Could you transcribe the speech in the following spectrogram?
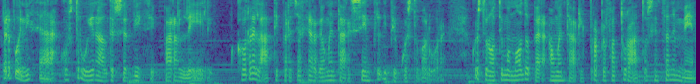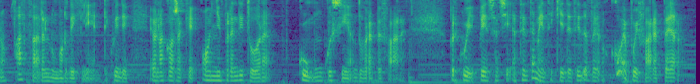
per poi iniziare a costruire altri servizi paralleli, correlati per cercare di aumentare sempre di più questo valore. Questo è un ottimo modo per aumentare il proprio fatturato senza nemmeno alzare il numero dei clienti. Quindi è una cosa che ogni imprenditore comunque sia dovrebbe fare. Per cui pensaci attentamente e chiediti davvero come puoi fare per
